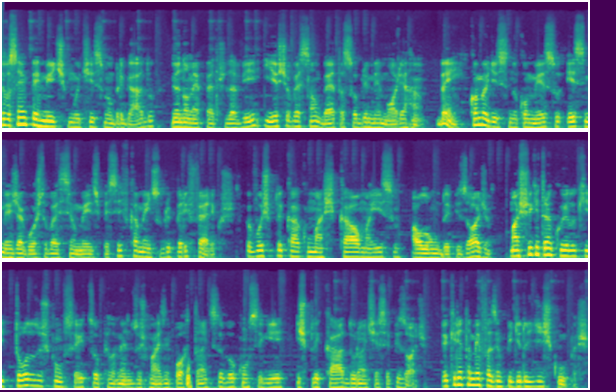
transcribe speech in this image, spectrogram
Se você me permite, muitíssimo obrigado. Meu nome é Petro Davi e este é a versão beta sobre memória RAM. Bem, como eu disse no começo, esse mês de agosto vai ser um mês especificamente sobre periféricos. Eu vou explicar com mais calma isso ao longo do episódio, mas fique tranquilo que todos os conceitos, ou pelo menos os mais importantes, eu vou conseguir explicar durante esse episódio. Eu queria também fazer um pedido de desculpas.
